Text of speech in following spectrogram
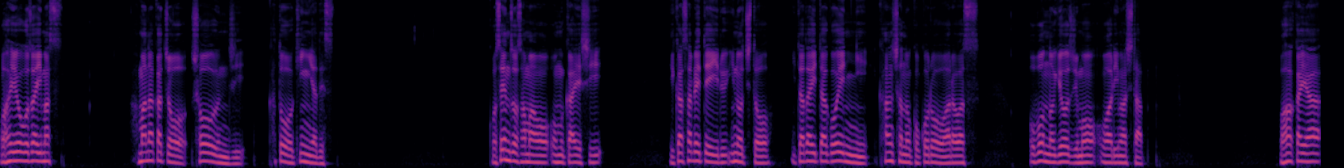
おはようございます。浜中町松雲寺加藤金也です。ご先祖様をお迎えし生かされている命といただいたご縁に感謝の心を表すお盆の行事も終わりました。お墓や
